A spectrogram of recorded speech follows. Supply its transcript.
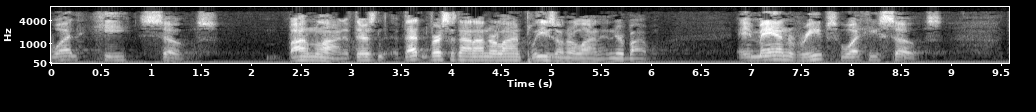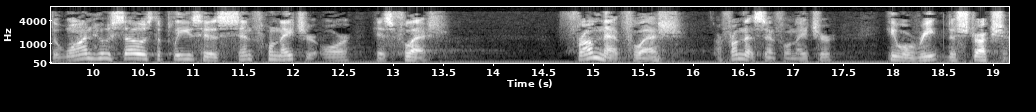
what he sows. Bottom line, if, there's, if that verse is not underlined, please underline it in your Bible. A man reaps what he sows. The one who sows to please his sinful nature or his flesh, from that flesh, or from that sinful nature, he will reap destruction,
